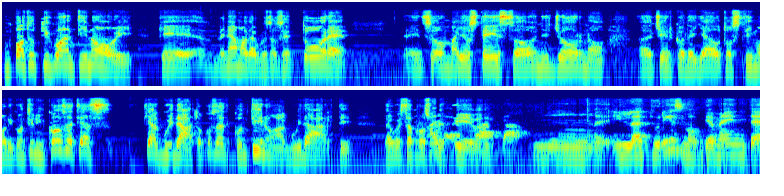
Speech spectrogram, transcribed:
Un po' tutti quanti noi che veniamo da questo settore insomma io stesso ogni giorno eh, cerco degli autostimoli continui cosa ti ha, ti ha guidato cosa continua a guidarti da questa prospettiva? Allora, guarda, mm, il turismo ovviamente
